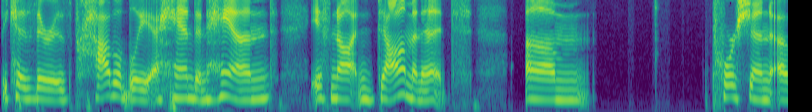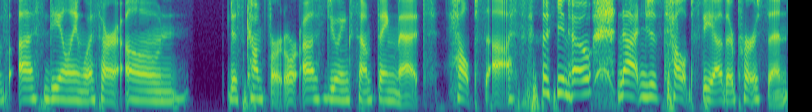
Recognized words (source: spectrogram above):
because there is probably a hand in hand, if not dominant, um, portion of us dealing with our own discomfort or us doing something that helps us, you know, not just helps the other person.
